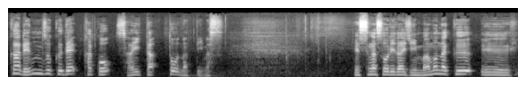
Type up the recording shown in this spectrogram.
日連続で過去最多となっています。菅総理大臣、まもなく、えー、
